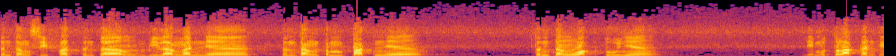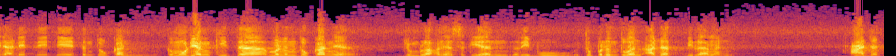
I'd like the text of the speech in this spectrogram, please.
tentang sifat, tentang bilangannya, tentang tempatnya, tentang waktunya. Dimutlakan, tidak ditentukan. Kemudian kita menentukannya. Jumlahnya sekian ribu. Itu penentuan adat, bilangan. Adat.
